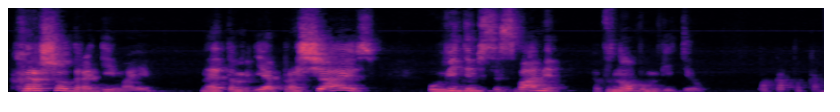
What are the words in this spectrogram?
Хорошо, дорогие мои. На этом я прощаюсь. Увидимся с вами в новом видео. Пока-пока.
